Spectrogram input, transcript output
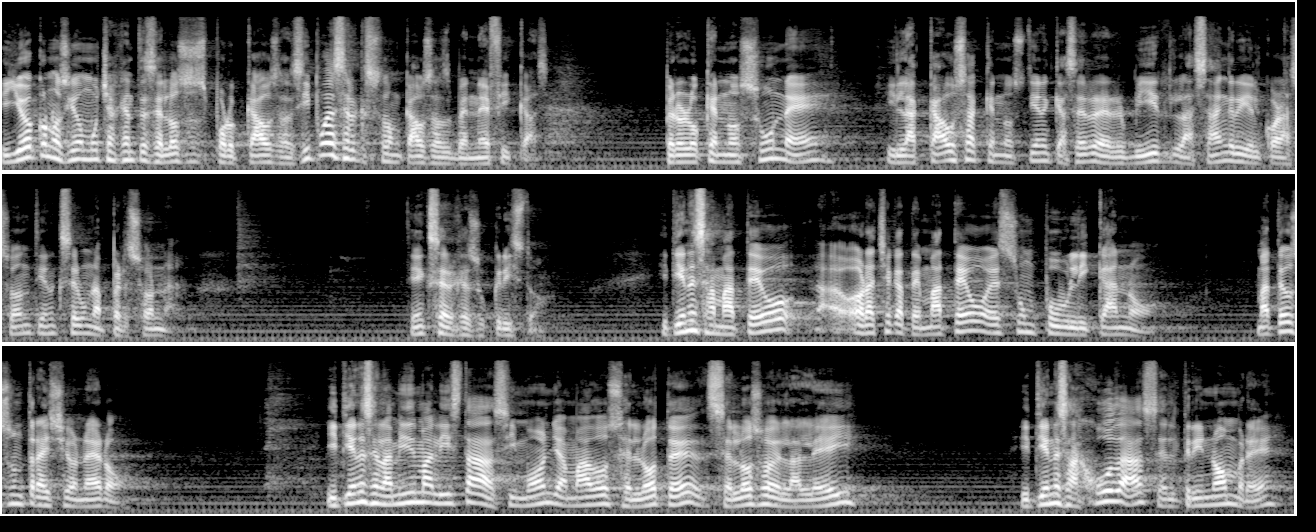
Y yo he conocido mucha gente celosos por causas. Sí puede ser que son causas benéficas. Pero lo que nos une y la causa que nos tiene que hacer hervir la sangre y el corazón tiene que ser una persona. Tiene que ser Jesucristo. Y tienes a Mateo, ahora chécate, Mateo es un publicano, Mateo es un traicionero. Y tienes en la misma lista a Simón llamado celote, celoso de la ley. Y tienes a Judas, el trinombre,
